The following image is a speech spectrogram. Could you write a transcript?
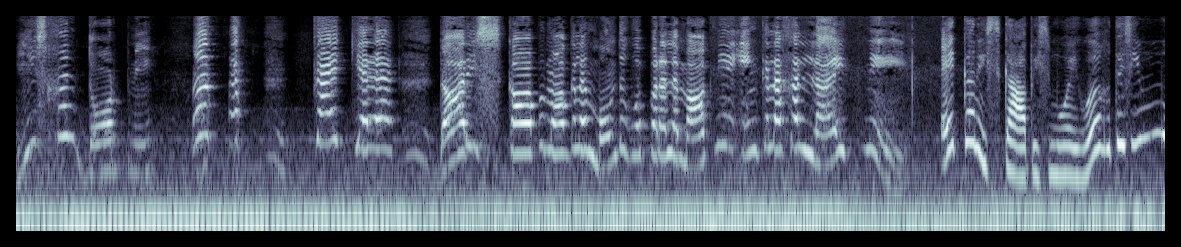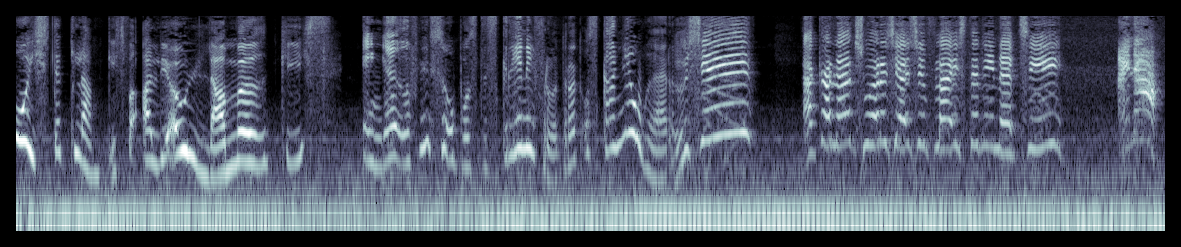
Hier's geen dorp nie. Kyk julle, daardie skape maak hulle monde oop, maar hulle maak nie 'n enkele geluid nie. Ek kan die skapies mooi hoor. Dis die mooiste klankies vir al die ou lammetjies. En jy hoef nie so op ons te skree nie, Frotrot. Ons kan jou hoor. Hoe sê? Ek kan niks hoor as jy so fluister nie, Nixie. Eina,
